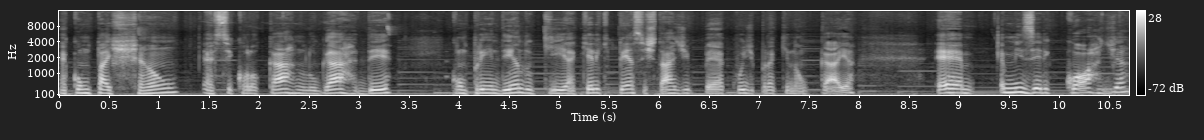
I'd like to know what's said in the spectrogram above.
é compaixão, é se colocar no lugar de, compreendendo que aquele que pensa estar de pé, cuide para que não caia, é, é misericórdia,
